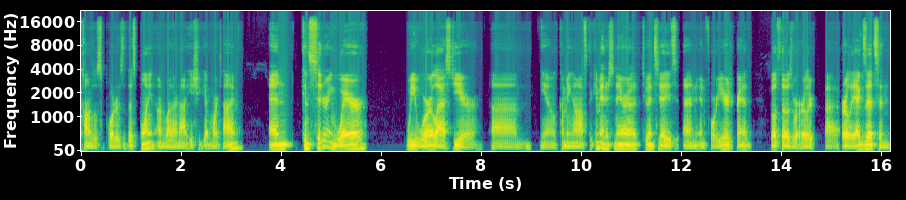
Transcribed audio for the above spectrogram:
Cuonzo supporters at this point on whether or not he should get more time. And considering where we were last year, um, you know, coming off the Kim Anderson era, two NCAAs and, and four years, granted, both those were early uh, early exits, and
